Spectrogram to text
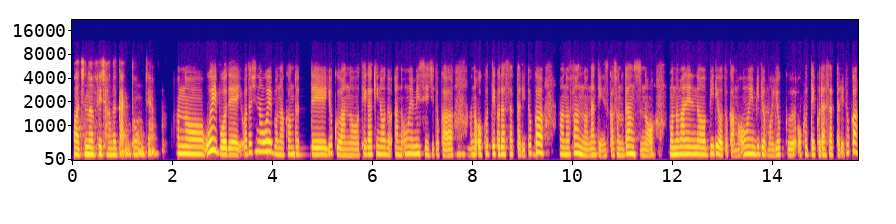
哇，真的非常的感动，这样。あの、ウェイボーで、私のウェイボーのアカウントでよくあの、手書きのあの、応援メッセージとか、あの、送ってくださったりとか、あの、ファンの、なんていうんですか、そのダンスのモノマネのビデオとかも、応援ビデオもよく送ってくださったりとか、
